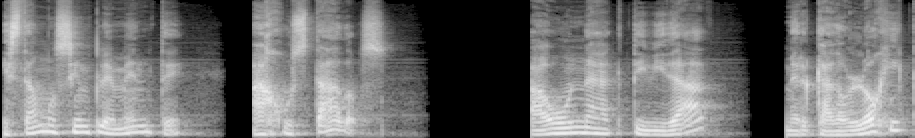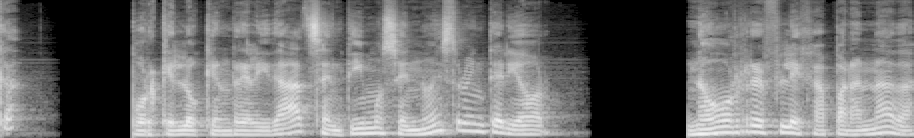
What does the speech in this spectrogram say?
estamos simplemente ajustados a una actividad mercadológica porque lo que en realidad sentimos en nuestro interior no refleja para nada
